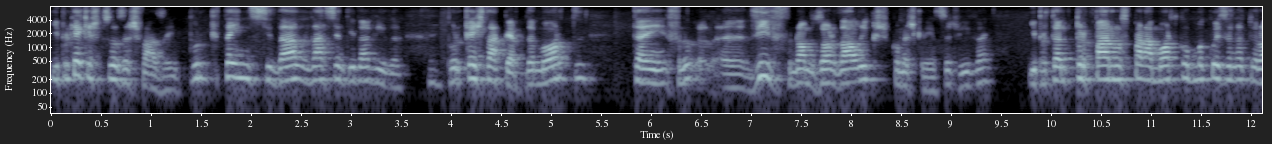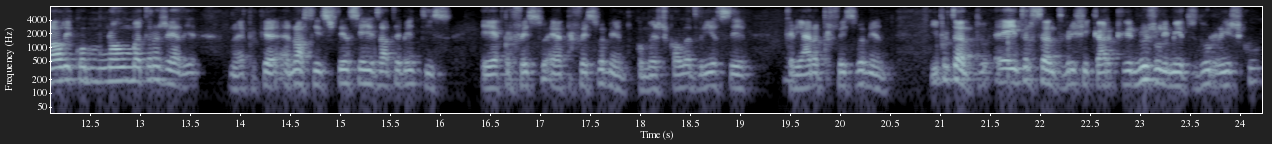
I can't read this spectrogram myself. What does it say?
E porquê é que as pessoas as fazem? Porque têm necessidade de dar sentido à vida. Porque quem está perto da morte tem, uh, vive fenómenos ordálicos, como as crianças vivem, e, portanto, preparam-se para a morte como uma coisa natural e como não uma tragédia. Não é? Porque a nossa existência é exatamente isso. É, aperfeiço, é aperfeiçoamento, como a escola deveria ser, criar aperfeiçoamento. E, portanto, é interessante verificar que nos limites do risco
